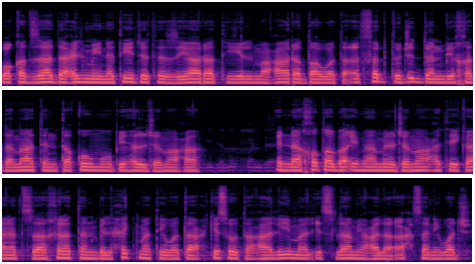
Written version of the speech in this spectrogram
وقد زاد علمي نتيجة زيارتي المعارض وتأثرت جدا بخدمات تقوم بها الجماعة. إن خطب إمام الجماعة كانت زاخرة بالحكمة وتعكس تعاليم الإسلام على أحسن وجه.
